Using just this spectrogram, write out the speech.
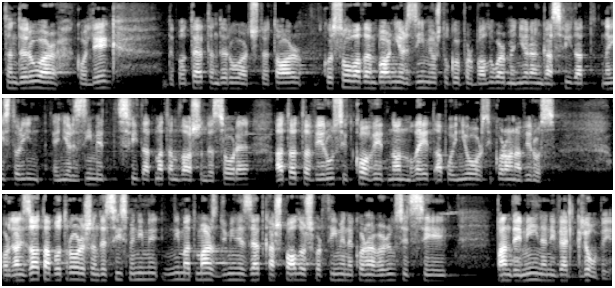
Të nderuar kolegë deputetë, të nderuar qytetarë, Kosova dhe mbarë njerëzimi është duke përballuar me njëra nga sfidat në historinë e njerëzimit, sfidat më të mëdha shëndetësore, atë të virusit COVID-19 apo i njohur si koronavirus. Organizata Botërore e Shëndetësisë me 11 mars 2020 ka shpallur shpërthimin e koronavirusit si pandemi në nivel globi.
